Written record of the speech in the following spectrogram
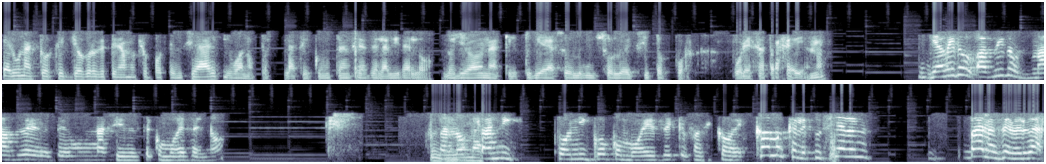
era un actor que yo creo que tenía mucho potencial y bueno, pues las circunstancias de la vida lo, lo llevaron a que tuviera solo un solo éxito por, por esa tragedia, ¿no? Ya ha habido, ha habido más de, de un accidente como ese, ¿no? O Pues sea, yo no ni icónico como ese que fue así como de, ¿cómo que le pusieron balas de verdad?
